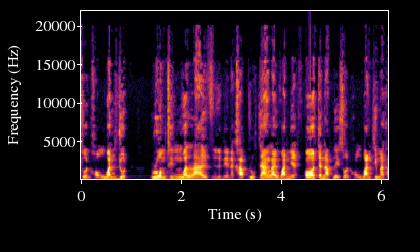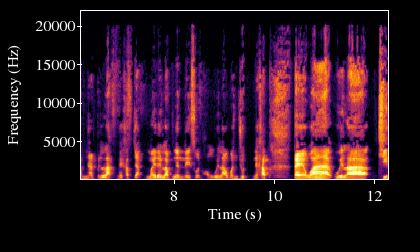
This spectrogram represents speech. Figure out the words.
ส่วนของวันหยุด รวมถึงวันลาอื่นๆเนี่ยนะครับลูกจ้างรายวันเนี่ยก็จะนับในส่วนของวันที่มาทำงานเป็นหลักนะครับจะไม่ได้รับเงินในส่วนของเวลาวันหยุดนะครับ แต่ว่าเวลาคิด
